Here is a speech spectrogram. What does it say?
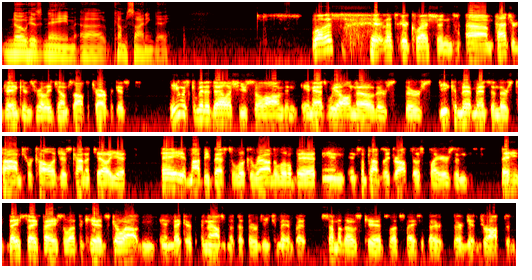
know his name uh, come signing day? Well, this that's a good question. Um, Patrick Jenkins really jumps off the chart because he was committed to LSU so long, and, and as we all know, there's there's decommitments and there's times where colleges kind of tell you, hey, it might be best to look around a little bit, and and sometimes they drop those players and they they say face and let the kids go out and, and make an announcement that they're decommitted. But some of those kids, let's face it, they're they're getting dropped. And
